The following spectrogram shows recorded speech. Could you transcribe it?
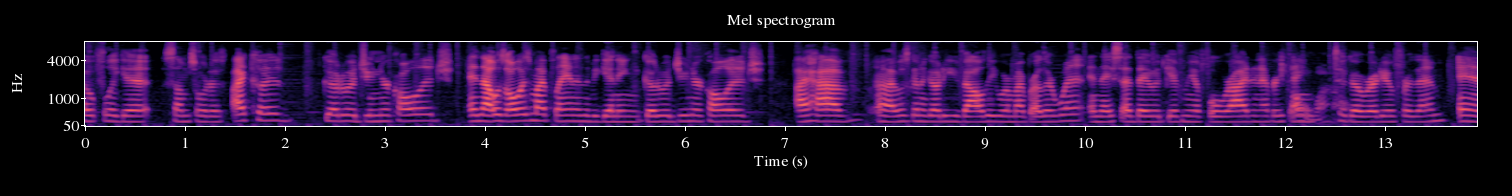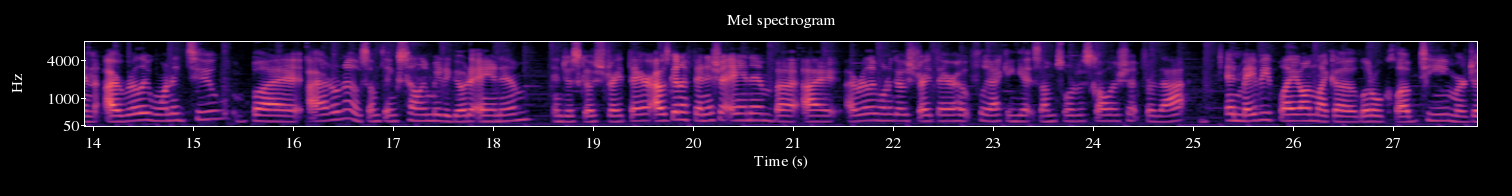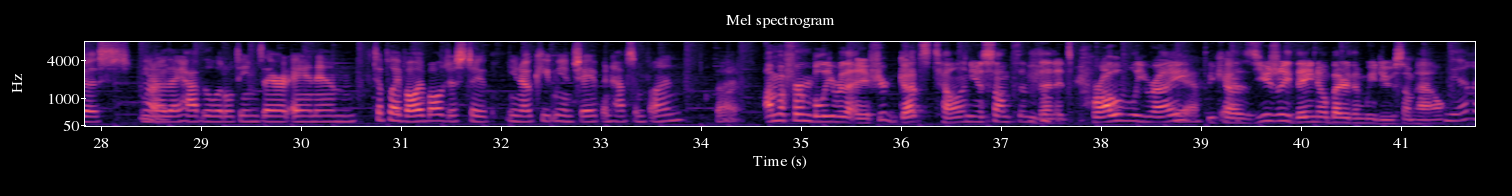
hopefully get some sort of i could go to a junior college and that was always my plan in the beginning go to a junior college i have uh, i was going to go to uvalde where my brother went and they said they would give me a full ride and everything Oh, wow. to go rodeo for them. And i really wanted to but i don't know something's telling me to go to a&m and just go straight there. I was going to finish at a&m but i, I really want to go straight there. Hopefully i can get some sort of scholarship for that. And maybe play on like a little club team or just you know they have the little teams there at a&m to play volleyball just to you know keep me in shape and have some fun. But I'm a firm believer that if your gut's telling you something, then it's probably right. Yeah, yeah. Because usually they know better than we do somehow. yeah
